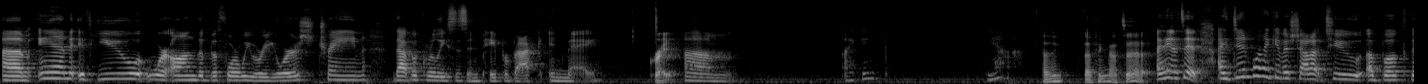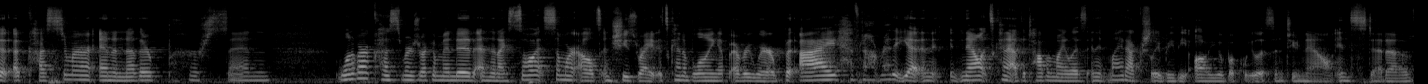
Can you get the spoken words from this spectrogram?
Um, and if you were on the Before We Were Yours train, that book releases in paperback in May. Great. Um, I think, yeah. I think I think that's it. I think that's it. I did want to give a shout out to a book that a customer and another person, one of our customers recommended, and then I saw it somewhere else, and she's right. It's kind of blowing up everywhere, but I have not read it yet, and it, now it's kind of at the top of my list, and it might actually be the audiobook we listen to now instead of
